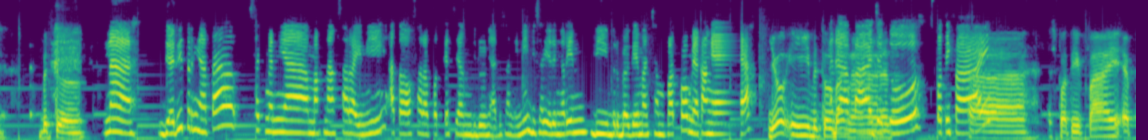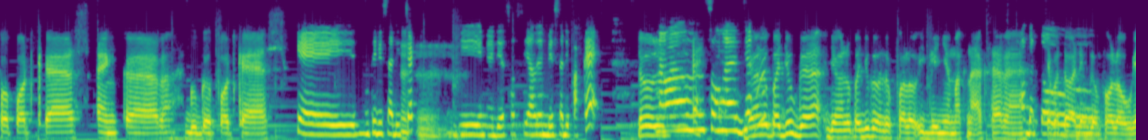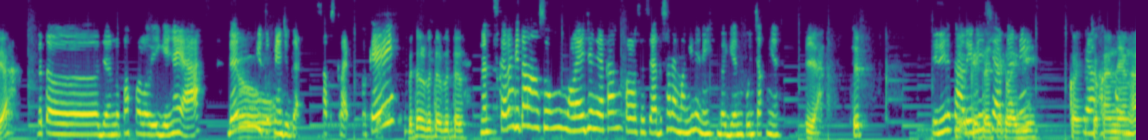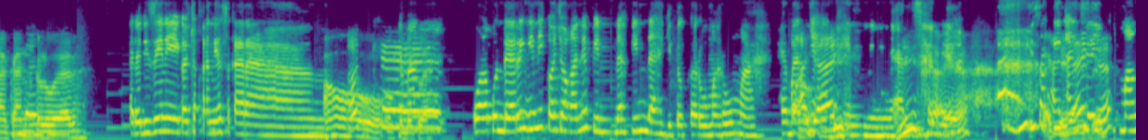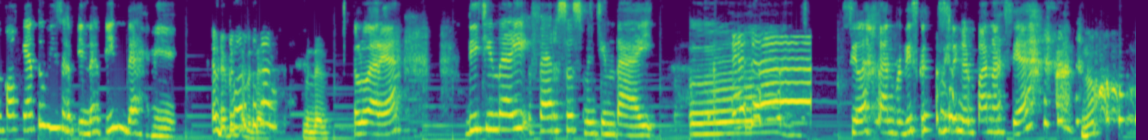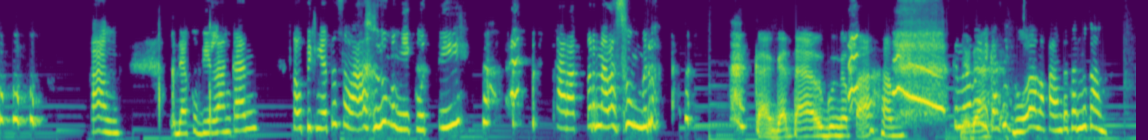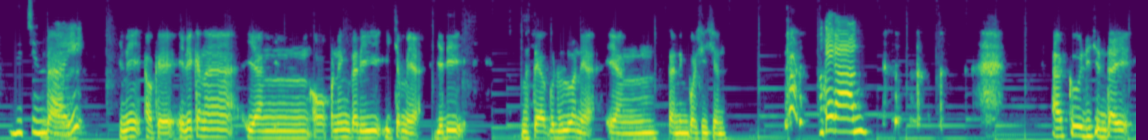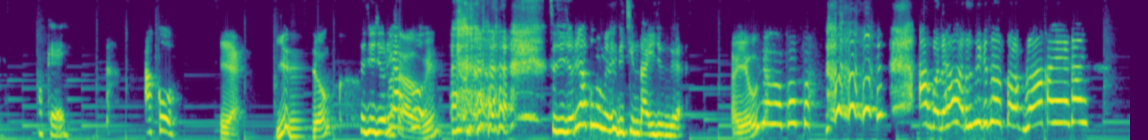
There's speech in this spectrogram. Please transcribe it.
betul. Nah, jadi ternyata segmennya Makna Aksara ini atau Aksara Podcast yang judulnya Arisan ini bisa didengerin di berbagai macam platform ya Kang ya? Yoi, betul Ada banget. apa aja tuh? Spotify? Uh, Spotify, Apple Podcast, Anchor, Google Podcast. Oke, okay. nanti bisa dicek mm -hmm. di media sosial yang biasa dipakai. Betul. Nah, langsung eh, aja. Jangan lupa juga, jangan lupa juga untuk follow IG-nya Makna Aksara. Oh, betul. Siapa tuh ada yang belum follow ya? Betul, jangan lupa follow IG-nya ya dan YouTube-nya juga subscribe, oke? Okay? Betul betul betul. Nah sekarang kita langsung mulai aja ya Kang. Kalau sesi arisan emang gini nih bagian puncaknya. Iya, sip. Jadi kali Yuk, ini kita siapa cek nih? lagi kocokan yang akan, yang akan keluar. Ada di sini kocokannya sekarang. Oh, oke. Okay. Okay, Walaupun daring ini kocokannya pindah-pindah gitu ke rumah-rumah. Hebatnya oh, ini arisan ya. Bisa okay. aja ya. mangkoknya tuh bisa pindah-pindah nih. Eh udah keluar tuh kan? Bener. Keluar ya. Dicintai versus mencintai. Uh, silahkan berdiskusi dengan panas ya. No. Kang, udah aku bilang kan topiknya tuh selalu mengikuti karakter narasumber. Kagak tahu, gue nggak paham. Kenapa Yaudah. dikasih gue sama Kang Tetan lu Kang? Dicintai. Dan ini oke, okay. ini karena yang opening tadi Icem ya. Jadi mesti aku duluan ya yang standing position. Oke, okay, Kang. aku dicintai. Oke. Okay. Aku. Iya. Iya dong. Sejujurnya Masa aku? Sejujurnya aku memilih dicintai juga. Ah, ya udah nggak apa-apa. ah padahal harusnya kita tolak belakang ya, Kang.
